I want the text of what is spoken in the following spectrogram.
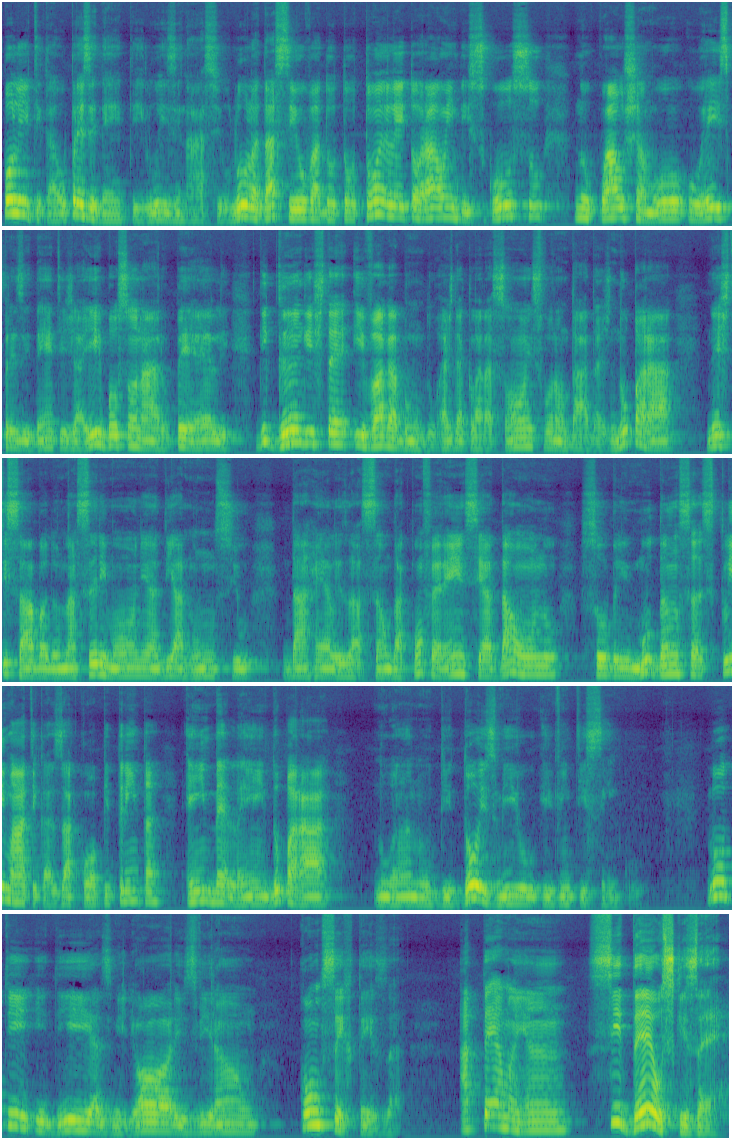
Política: o presidente Luiz Inácio Lula da Silva adotou tom eleitoral em discurso no qual chamou o ex-presidente Jair Bolsonaro, PL, de gangster e vagabundo. As declarações foram dadas no Pará neste sábado na cerimônia de anúncio da realização da Conferência da ONU sobre Mudanças Climáticas, a COP30, em Belém do Pará, no ano de 2025. Lute e dias melhores virão, com certeza. Até amanhã, se Deus quiser.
